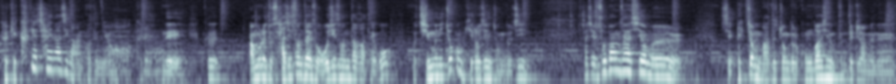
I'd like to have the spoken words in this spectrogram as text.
그렇게 크게 차이 나지가 않거든요. 아, 그래요? 네, 그 아무래도 사지선다에서 오지선다가 되고 뭐 지문이 조금 길어지는 정도지. 사실 소방사 시험을 이제 100점 받을 정도로 공부하시는 분들이라면은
